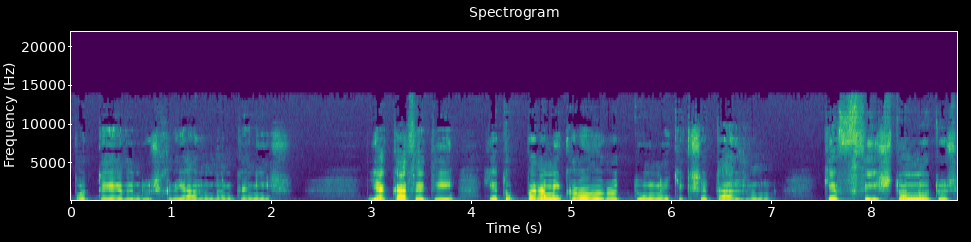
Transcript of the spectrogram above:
ποτέ δεν τους χρειάζονταν κανείς. Για κάθε τι, για το παραμικρό ρωτούνε και εξετάζουν και ευθύ στο νου τους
